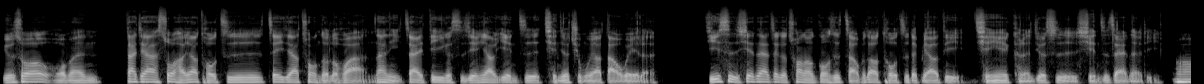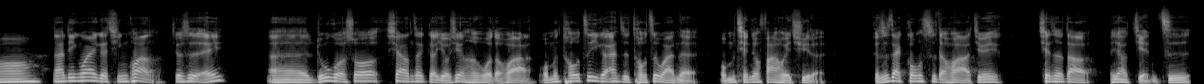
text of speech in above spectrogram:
比如说，我们大家说好要投资这一家创投的话，那你在第一个时间要验资，钱就全部要到位了。即使现在这个创投公司找不到投资的标的，钱也可能就是闲置在那里。哦，那另外一个情况就是，哎，呃，如果说像这个有限合伙的话，我们投资一个案子，投资完了，我们钱就发回去了。可是，在公司的话，就会牵涉到要减资，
